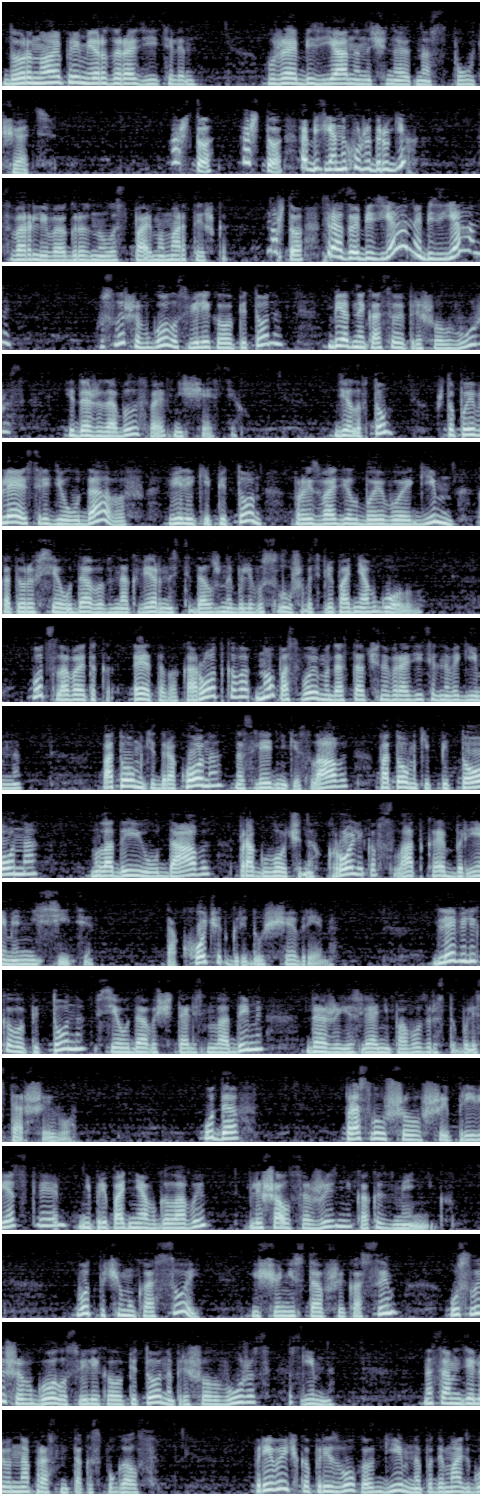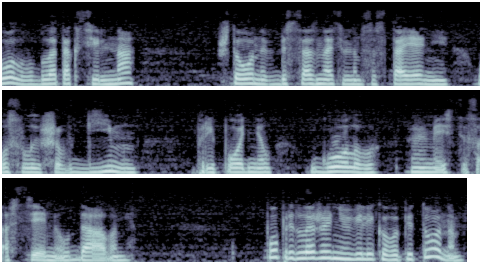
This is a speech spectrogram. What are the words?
«Дурной пример заразителен. Уже обезьяны начинают нас поучать». «А что? А что, обезьяны хуже других?» — сварливо огрызнулась пальма мартышка. «Ну что, сразу обезьяны, обезьяны?» Услышав голос великого питона, бедный косой пришел в ужас и даже забыл о своих несчастьях. Дело в том, что, появляясь среди удавов, великий питон производил боевой гимн, который все удавы в знак верности должны были выслушивать, приподняв голову. Вот слова этого короткого, но по-своему достаточно выразительного гимна. Потомки дракона, наследники славы, потомки питона, молодые удавы, проглоченных кроликов сладкое бремя несите. Так хочет грядущее время. Для великого питона все удавы считались молодыми, даже если они по возрасту были старше его. Удав, прослушавший приветствие, не приподняв головы, лишался жизни как изменник. Вот почему косой, еще не ставший косым, услышав голос великого питона, пришел в ужас гимна. На самом деле он напрасно так испугался. Привычка при звуках гимна поднимать голову была так сильна, что он и в бессознательном состоянии, услышав гимн, приподнял голову вместе со всеми удавами. По предложению великого питона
